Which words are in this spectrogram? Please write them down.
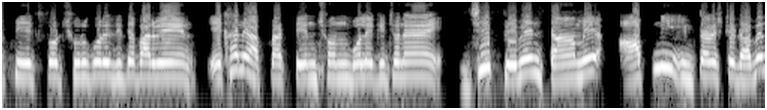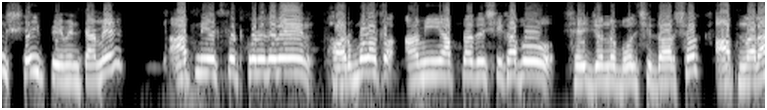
আপনি এক্সপোর্ট শুরু করে দিতে পারবেন। এখানে আপনার টেনশন বলে কিছু নেই। যে পেমেন্ট টার্মে আপনি ইন্টারেস্টেড হবেন, সেই পেমেন্ট টার্মে আপনি এক্সপেক্ট করে দেবেন। ফর্মুলা তো আমি আপনাদের শেখাবো। সেই জন্য বলছি দর্শক, আপনারা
